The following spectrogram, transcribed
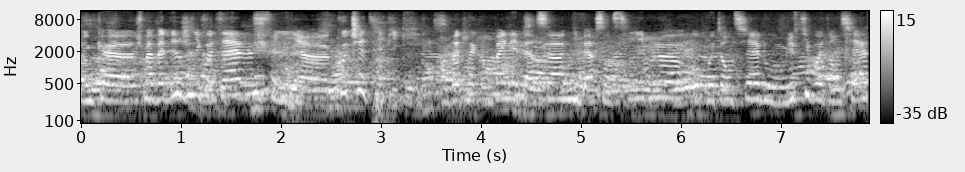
Donc, euh, je m'appelle Virginie Cotel, je suis euh, coach atypique. En fait, j'accompagne les personnes hypersensibles, au potentiel ou multipotentiel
